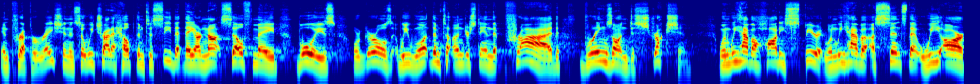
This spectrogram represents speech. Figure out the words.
in preparation. And so we try to help them to see that they are not self made boys or girls. We want them to understand that pride brings on destruction. When we have a haughty spirit, when we have a, a sense that we are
